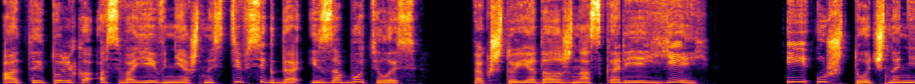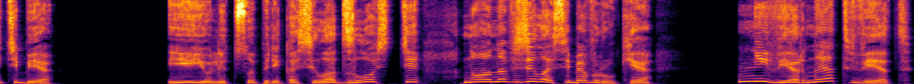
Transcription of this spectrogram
а ты только о своей внешности всегда и заботилась, так что я должна скорее ей. И уж точно не тебе». Ее лицо перекосило от злости, но она взяла себя в руки. «Неверный ответ.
